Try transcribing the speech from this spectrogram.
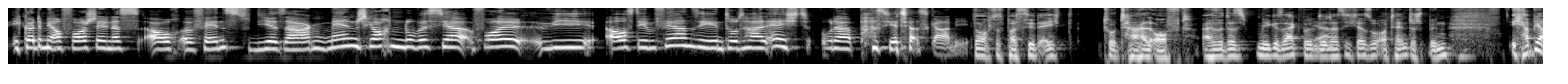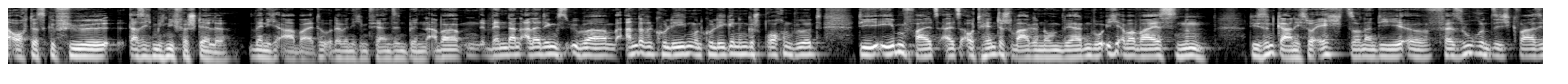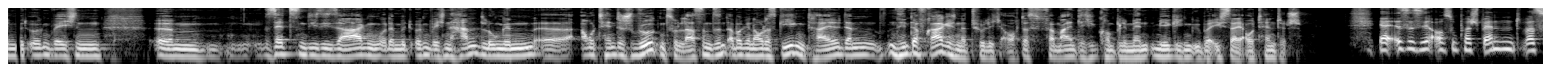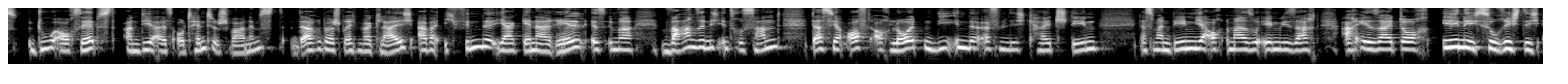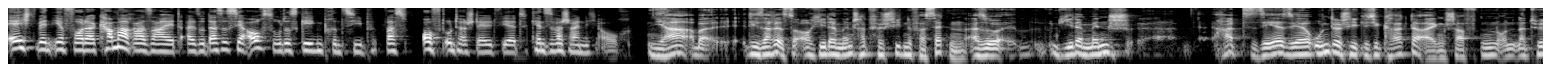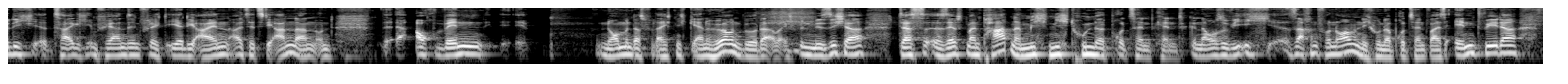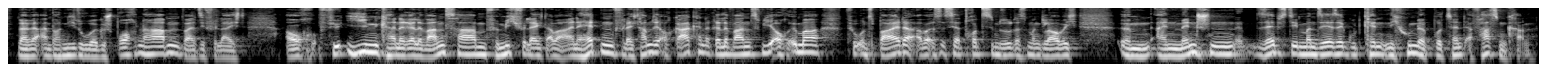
ich könnte mir auch vorstellen, dass auch äh, Fans zu dir sagen, Mensch, Jochen, du bist ja voll wie aus dem Fernsehen, total echt. Oder passiert das gar nicht? Doch, das passiert echt total oft. Also, dass mir gesagt wird, Ja. dass ich ja so authentisch bin. Ich habe ja auch das Gefühl, dass ich mich nicht verstelle, wenn ich arbeite oder wenn ich im Fernsehen bin. Aber wenn dann allerdings über andere Kollegen und Kolleginnen gesprochen wird, die ebenfalls als authentisch wahrgenommen werden, wo ich aber weiß, hm, die sind gar nicht so echt, sondern die äh, versuchen sich quasi mit irgendwelchen ähm, Sätzen, die sie sagen oder mit irgendwelchen Handlungen äh, authentisch wirken zu lassen, sind aber genau das Gegenteil, dann hinterfrage ich natürlich auch das vermeintliche Kompliment mir gegenüber, ich sei authentisch. Ja, es ist ja auch super spannend, was du auch selbst an dir als authentisch wahrnimmst. Darüber sprechen wir gleich. Aber ich finde ja generell ist immer wahnsinnig interessant, dass ja oft auch Leuten, die in der Öffentlichkeit stehen, dass man denen ja auch immer so irgendwie sagt, ach, ihr seid doch eh nicht so richtig echt, wenn ihr vor der Kamera seid. Also das ist ja auch so das Gegenprinzip, was oft unterstellt wird. Kennst du wahrscheinlich auch. Ja, aber die Sache ist doch auch, jeder Mensch hat verschiedene Facetten. Also äh, jeder Mensch hat sehr, sehr unterschiedliche Charaktereigenschaften und natürlich äh, zeige ich im Fernsehen vielleicht eher die einen als jetzt die anderen und äh, auch wenn äh, Norman das vielleicht nicht gerne hören würde, aber ich bin mir sicher, dass äh, selbst mein Partner mich nicht 100% kennt. Genauso wie ich äh, Sachen von Norman nicht 100% weiß. Entweder, weil wir einfach nie drüber gesprochen haben, weil sie vielleicht auch für ihn keine Relevanz haben, für mich vielleicht aber eine hätten. Vielleicht haben sie auch gar keine Relevanz, wie auch immer, für uns beide. Aber es ist ja trotzdem so, dass man, glaube ich, ähm, einen Menschen, selbst den man sehr, sehr gut kennt, nicht 100% erfassen kann.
